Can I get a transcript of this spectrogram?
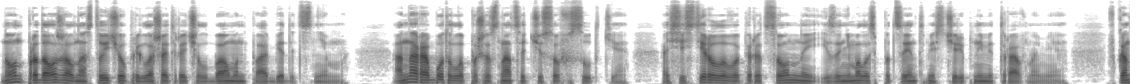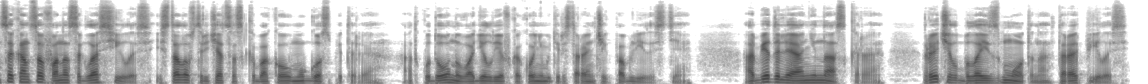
но он продолжал настойчиво приглашать Рэчел Бауман пообедать с ним. Она работала по 16 часов в сутки, ассистировала в операционной и занималась пациентами с черепными травмами. В конце концов она согласилась и стала встречаться с Кабаковым у госпиталя, откуда он уводил ее в какой-нибудь ресторанчик поблизости. Обедали они наскоро. Рэчел была измотана, торопилась,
